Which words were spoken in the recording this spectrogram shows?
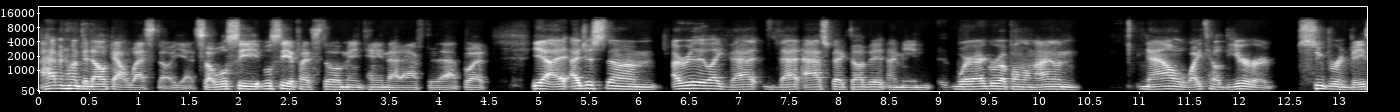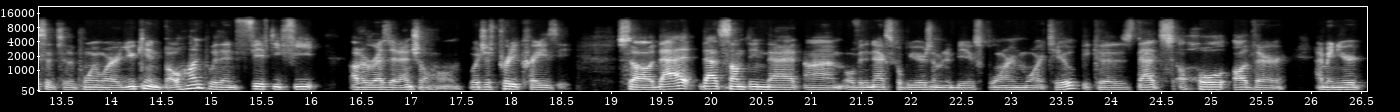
I haven't hunted elk out west though yet. So we'll see. We'll see if I still maintain that after that. But yeah, I, I, just um I really like that that aspect of it. I mean, where I grew up on Long Island, now whitetail deer are super invasive to the point where you can bow hunt within 50 feet of a residential home, which is pretty crazy. So that that's something that um, over the next couple years I'm going to be exploring more too, because that's a whole other I mean, you're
